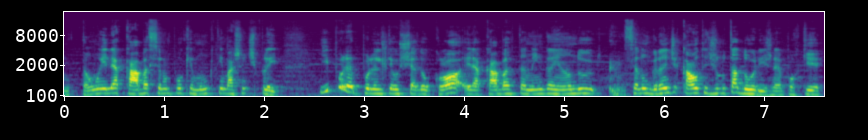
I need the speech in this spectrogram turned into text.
Então ele acaba sendo um Pokémon que tem bastante play. E por, por ele ter o Shadow Claw, ele acaba também ganhando, sendo um grande counter de lutadores, né? Porque,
